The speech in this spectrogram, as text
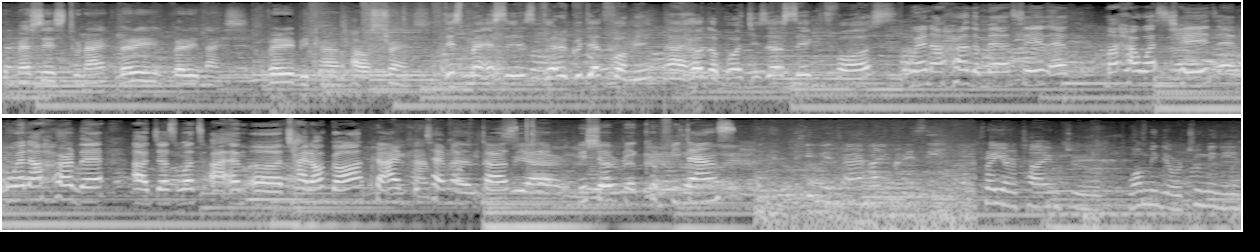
The message tonight very very nice, very become our strength. This message is very good yet for me. I heard about Jesus sick for us. When I heard the message and my heart was changed and when I heard that I just want I am a child of God. I pretend because we should be confident. prayer time to one minute or two minutes.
